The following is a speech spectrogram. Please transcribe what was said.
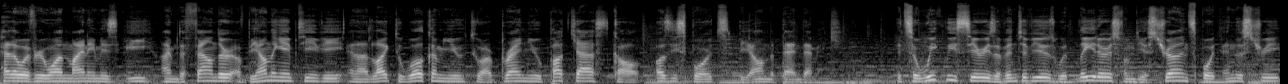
Hello, everyone. My name is E. I'm the founder of Beyond the Game TV, and I'd like to welcome you to our brand new podcast called Aussie Sports Beyond the Pandemic. It's a weekly series of interviews with leaders from the Australian sport industry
